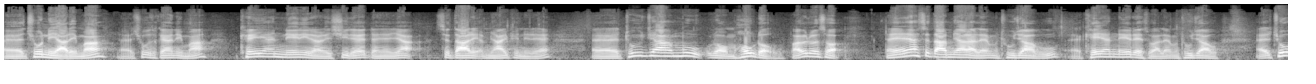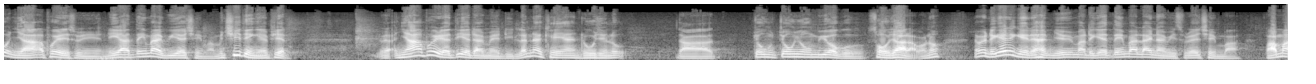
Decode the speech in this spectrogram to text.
အဲချို့နေရာတွေမှာအဲချို့စကန်တွေမှာခဲရန်နေနေတာတွေရှိတယ်တန်ရရစစ်သားတွေအများကြီးဖြစ်နေတယ်အဲထူးခြားမှုတော့မဟုတ်တော့ဘူးဘာဖြစ်လို့လဲဆိုတော့ တန်ရရစစ်သားများတာလည်းမထူးခြားဘူးအဲခဲရန်နေတယ်ဆိုတာလည်းမထူးခြားဘူးအဲချို့အညာအဖွဲ့တွေဆိုရင်နေရာသိမ့်ပိုက်ပြီးတဲ့အချိန်မှာမချိတင်ငယ်ဖြစ်တယ်အညာအဖွဲ့တွေတည့်တဲ့အတိုင်းပဲဒီလက်နက်ခဲရန်လိုချင်လို့ဒါကြုံကြုံယုံပြီးတော့ကိုစော်ကြတာပေါ့နော်ဒါပေမဲ့တကယ်တကယ်တမ်းမြေပြင်မှာတကယ်သိမ့်ပိုက်လိုက်နိုင်ပြီဆိုတဲ့အချိန်မှာဘာမှ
